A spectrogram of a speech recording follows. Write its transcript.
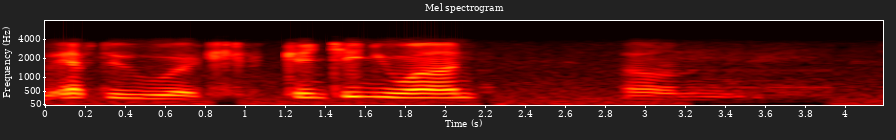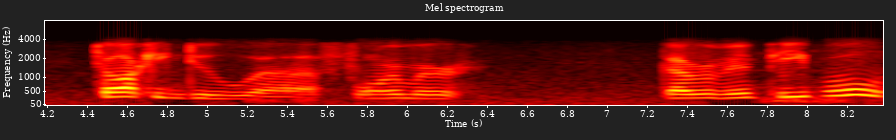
We have to uh, continue on um, talking to uh, former government people,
